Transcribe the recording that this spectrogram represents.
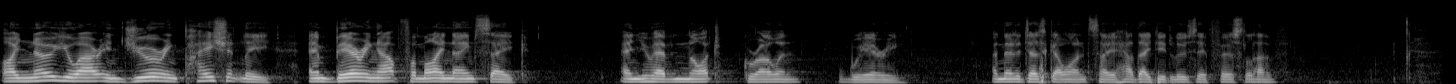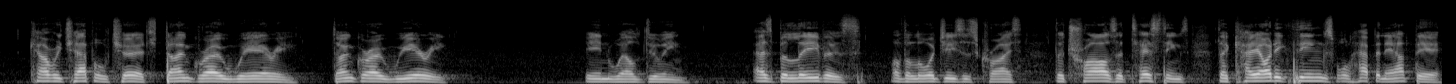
I know you are enduring patiently and bearing up for my name's sake, and you have not grown weary. And then it does go on to say how they did lose their first love. Calvary Chapel Church, don't grow weary. Don't grow weary in well doing. As believers of the Lord Jesus Christ, the trials, the testings, the chaotic things will happen out there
